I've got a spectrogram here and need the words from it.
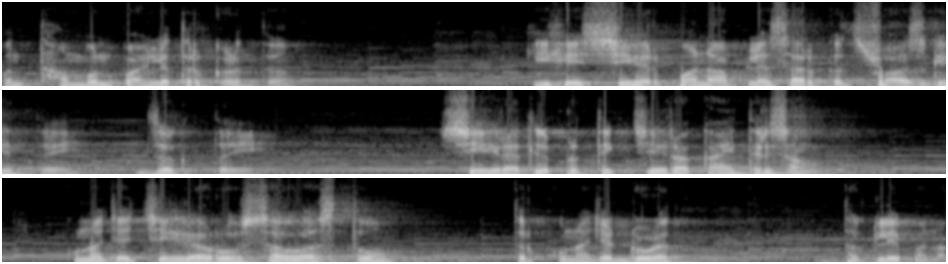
पण थांबून पाहिलं तर कळतं की हे शहर पण आपल्यासारखंच श्वास घेत आहे जगतं आहे शहरातील प्रत्येक चेहरा काहीतरी सांगतो. कुणाच्या चेहऱ्यावर उत्साह असतो तर कुणाच्या डोळ्यात थकलेपणा.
